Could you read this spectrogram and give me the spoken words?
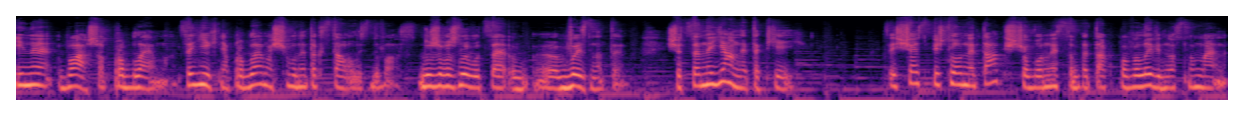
і не ваша проблема. Це їхня проблема, що вони так ставились до вас. Дуже важливо це е, визнати, що це не я не такий. Це щось пішло не так, що вони себе так повели відносно мене.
